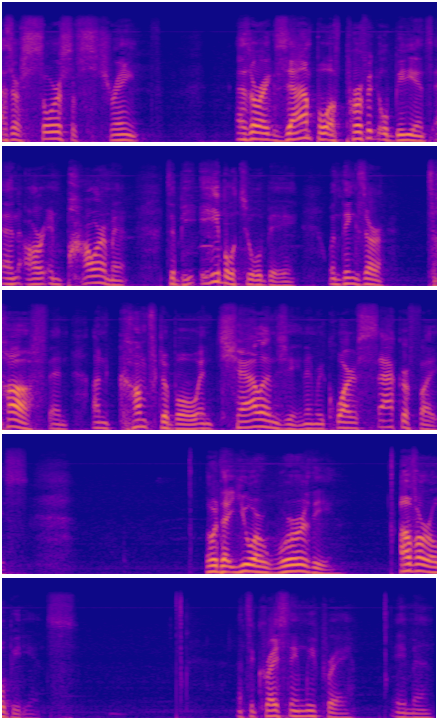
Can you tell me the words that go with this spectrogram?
as our source of strength, as our example of perfect obedience and our empowerment to be able to obey when things are tough and uncomfortable and challenging and require sacrifice. Lord, that you are worthy of our obedience. That's in Christ's name we pray. Amen.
